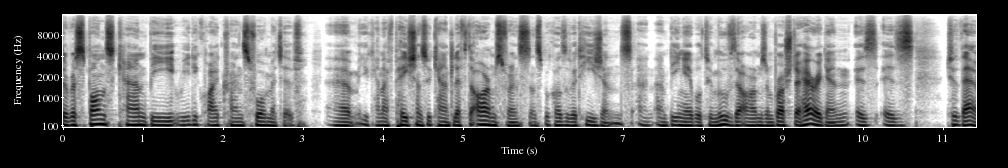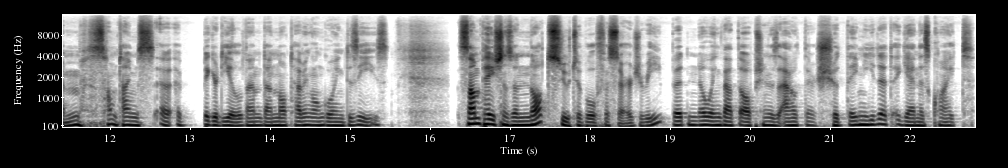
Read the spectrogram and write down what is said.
the response can be really quite transformative. Um, you can have patients who can't lift the arms, for instance, because of adhesions, and, and being able to move their arms and brush their hair again is is to them sometimes a, a bigger deal than, than not having ongoing disease. Some patients are not suitable for surgery, but knowing that the option is out there should they need it, again, is quite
